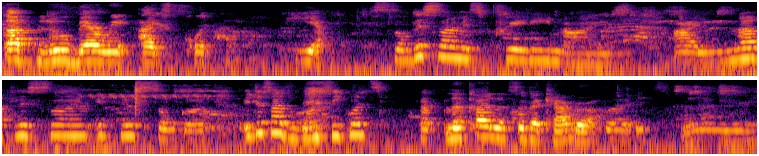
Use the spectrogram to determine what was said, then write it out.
got blueberry ice cream. Yeah. So this slime is pretty nice. I love this slime. It feels so good. It just has one sequence that Look how it looks at the camera. but it's weird.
